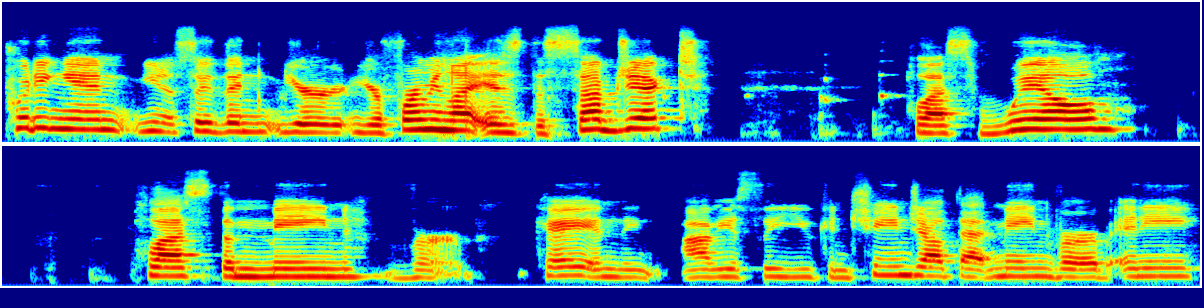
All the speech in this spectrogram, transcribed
putting in, you know, so then your, your formula is the subject plus will plus the main verb. Okay, and then obviously you can change out that main verb any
